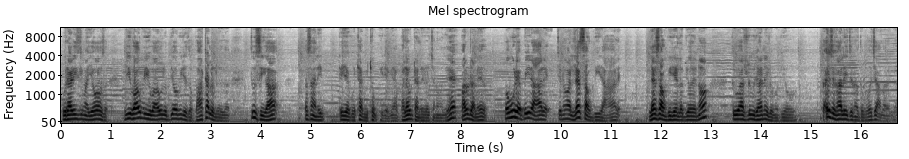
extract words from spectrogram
ဘူရာဒီစီမှာရောဆိုမယူပါဘူးမယူပါဘူးလို့ပြောပြီးတယ်ဆိုဘာထက်လို့လဲဆိုသူ့စီကပတ်စံလေးတရက်ကိုထပ်ပြီးထုတ်ပေးတယ်ဗျာဘာလို့တန်လဲတော့ကျွန်တော်ဟဲ့ဘာလို့တန်လဲဆိုဘုဘူးတဲ့ပေးတာတဲ့ကျွန်တော်ကလက်ဆောင်ပေးတာတဲ့လက်ဆောင်ပေးတယ်လို့ပြောတယ်နော်သူကလှူဒန်းတယ်လို့မပြောဘူး အဲ့စကားလေးကျွန်တော်သဘောကျသွားတယ်ဗျာ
